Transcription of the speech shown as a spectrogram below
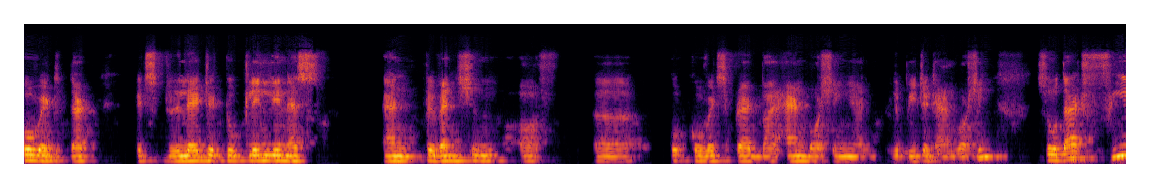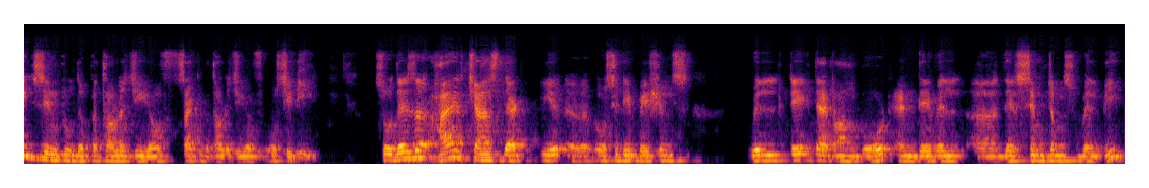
COVID, that it's related to cleanliness and prevention of uh, COVID spread by hand washing and repeated hand washing. So that feeds into the pathology of psychopathology of OCD. So there's a higher chance that uh, OCD patients will take that on board and they will, uh, their symptoms will be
